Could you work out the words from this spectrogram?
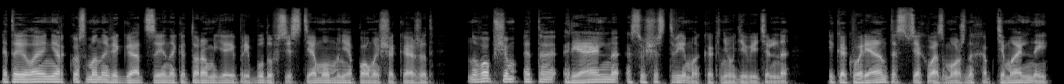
Это и лайнер космонавигации, на котором я и прибуду в систему, мне помощь окажет. Но, в общем, это реально осуществимо, как неудивительно. И как вариант из всех возможных оптимальный.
